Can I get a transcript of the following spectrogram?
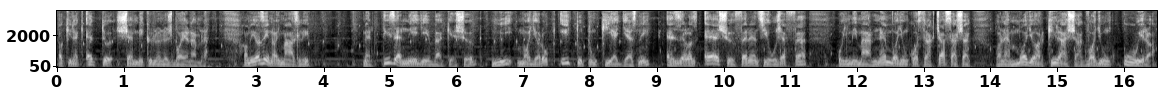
akinek ettől semmi különös baja nem lett. Ami azért nagy mázli, mert 14 évvel később mi magyarok így tudtunk kiegyezni ezzel az első Ferenc Józseffel, hogy mi már nem vagyunk osztrák császárság, hanem magyar királyság vagyunk újra.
